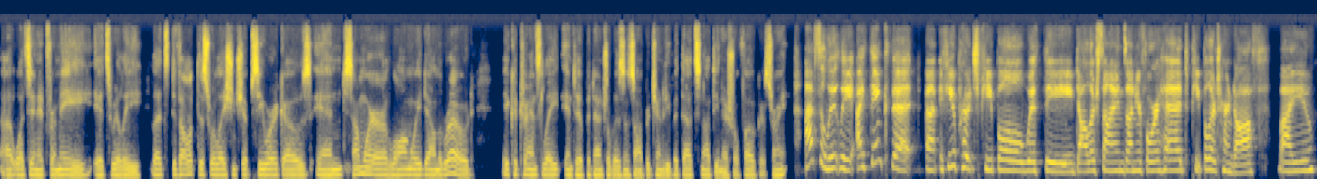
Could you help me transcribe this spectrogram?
uh, what's in it for me. It's really let's develop this relationship, see where it goes, and somewhere a long way down the road, it could translate into a potential business opportunity, but that's not the initial focus, right? Absolutely. I think that uh, if you approach people with the dollar signs on your forehead, people are turned off by you.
